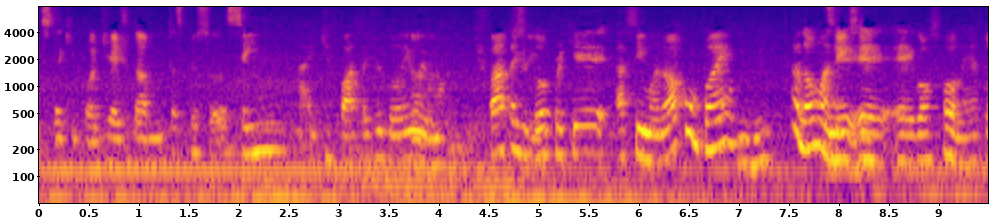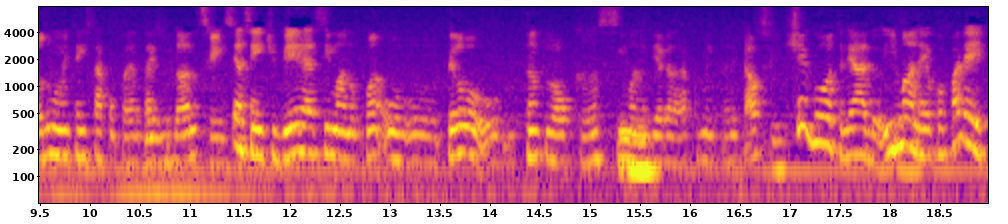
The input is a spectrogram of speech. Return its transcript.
isso daqui pode ajudar muitas pessoas sem. Aí de fato ajudou, hein. Will, mano? De fato ajudou, porque, assim, mano, eu acompanho. Uhum. Eu não, mano, Sim, é, sim. É, é igual você falou, né? Todo momento a gente tá acompanhando, tá Uhum. estudando. Sim, E assim, a gente vê, assim, mano, o, o, pelo o, tanto do alcance, assim, Uhum. mano, vê a galera comentando e tal. Sim. Chegou, tá ligado? E, mano, é o que eu falei.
